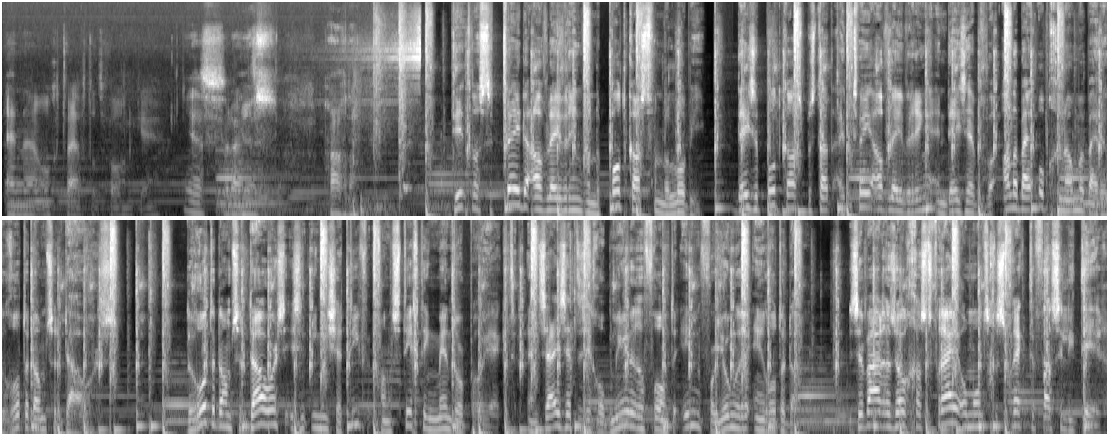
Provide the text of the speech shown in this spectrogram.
En uh, ongetwijfeld tot de volgende keer. Yes, bedankt. Yes. Graag gedaan. Dit was de tweede aflevering van de podcast van de Lobby. Deze podcast bestaat uit twee afleveringen en deze hebben we allebei opgenomen bij de Rotterdamse Douwers. De Rotterdamse Douwers is een initiatief van Stichting Mentorproject en zij zetten zich op meerdere fronten in voor jongeren in Rotterdam. Ze waren zo gastvrij om ons gesprek te faciliteren.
